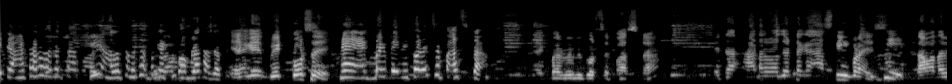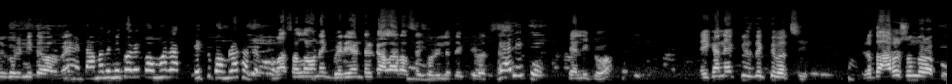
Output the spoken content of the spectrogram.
এটা আঠারো হাজার চাচ্ছি আলোচনা সাপেক্ষে একটু কম রাখা যাবে। এর আগে ব্রিড করছে? হ্যাঁ একবার বেবি করেছে পাঁচটা। একবার বেবি করছে পাঁচটা। এটা আঠারো হাজার টাকা আস্কিং প্রাইস দামাদামি করে নিতে পারবেন হ্যাঁ দামাদামি করে কম একটু কম রাখা যাবে। মাশাআল্লাহ অনেক ভেরিয়েন্টের কালার আছে শরীরে দেখতে পাচ্ছি ক্যালিকো ক্যালিকো এখানে এক পিস দেখতে পাচ্ছি। এটা তো আরও সুন্দর আপু।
